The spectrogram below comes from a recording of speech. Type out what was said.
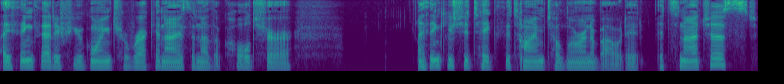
I think that if you're going to recognize another culture, I think you should take the time to learn about it. It's not just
